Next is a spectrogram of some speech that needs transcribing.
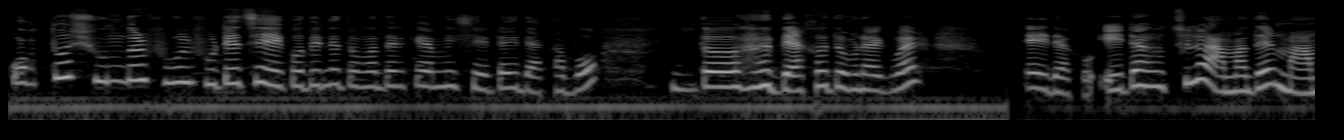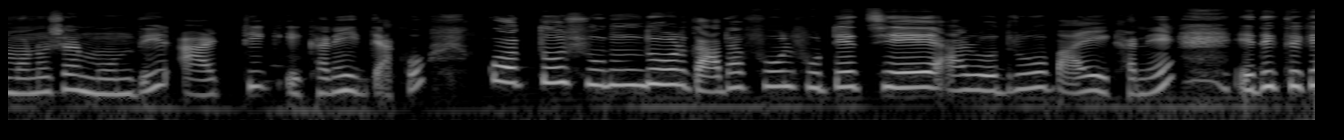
কত সুন্দর ফুল ফুটেছে। একদিনে তোমাদেরকে আমি সেটাই দেখাবো। তো দেখো তোমরা একবার। এই দেখো, এটা হচ্ছিল আমাদের মা মনসার মন্দির। আর ঠিক এখানেই দেখো, কত সুন্দর গাঁদা ফুল ফুটেছে আর রৌদ্রু পায় এখানে। এদিক থেকে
